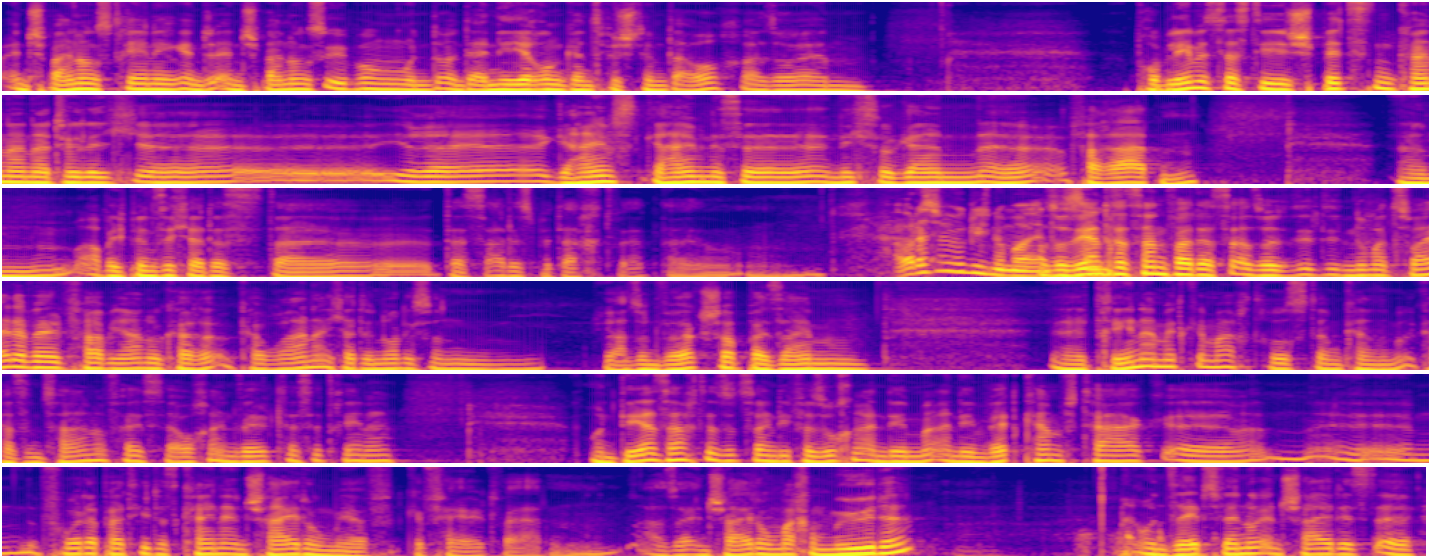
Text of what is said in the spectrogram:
Entspannungstraining, Ent- Entspannungsübungen und, und Ernährung ganz bestimmt auch. Also ähm, Problem ist, dass die Spitzenkönner natürlich äh, ihre Geheimst Geheimnisse nicht so gern äh, verraten. Ähm, aber ich bin sicher, dass da das alles bedacht wird. Also, Aber das wäre wirklich nochmal also sehr interessant war das, also die, die Nummer zwei der Welt, Fabiano Car- Caruana. Ich hatte neulich so einen, ja, so einen Workshop bei seinem äh, Trainer mitgemacht, Rustam Kas- Kasimzanov heißt er, auch ein Weltklasse-Trainer. Und der sagte sozusagen, die versuchen an dem, an dem Wettkampftag äh, äh, vor der Partie, dass keine Entscheidungen mehr gefällt werden. Also Entscheidungen machen müde. Und selbst wenn du entscheidest, äh,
